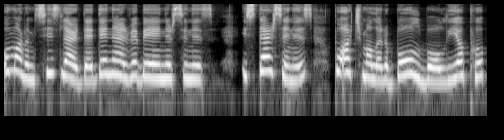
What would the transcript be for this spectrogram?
Umarım sizler de dener ve beğenirsiniz. İsterseniz bu açmaları bol bol yapıp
